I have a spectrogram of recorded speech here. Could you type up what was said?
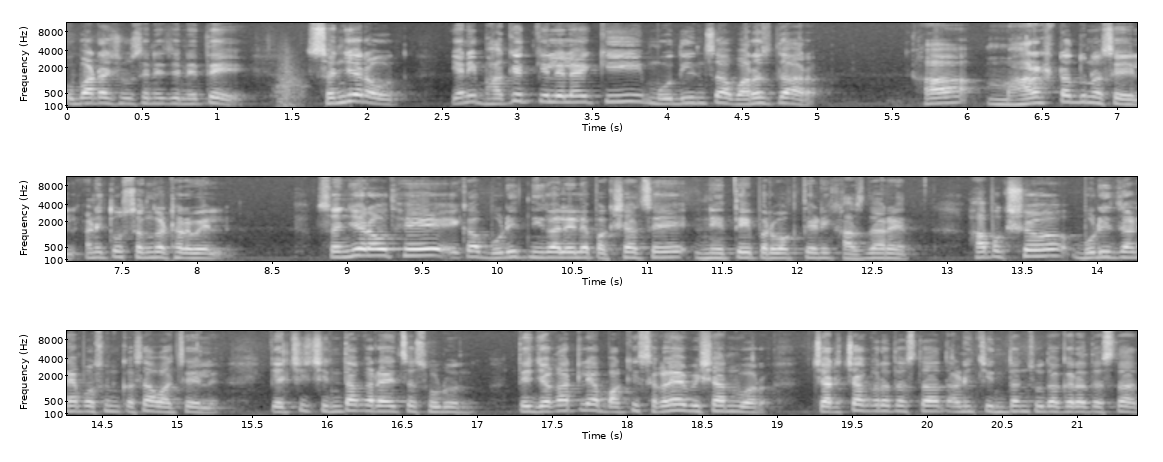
उबाटा शिवसेनेचे नेते संजय राऊत यांनी भाकीत केलेलं आहे की मोदींचा वारसदार हा महाराष्ट्रातून असेल आणि तो संघ ठरवेल. संजय राऊत हे एका बुडीत निघालेल्या पक्षाचे नेते प्रवक्ते आणि खासदार आहेत. हा पक्ष बुडीत जाण्यापासून कसा वाचेल याची चिंता करायचं सोडून ते जगातल्या बाकी सगळ्या विषयांवर चर्चा करत असतात आणि चिंतनसुद्धा करत असतात.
